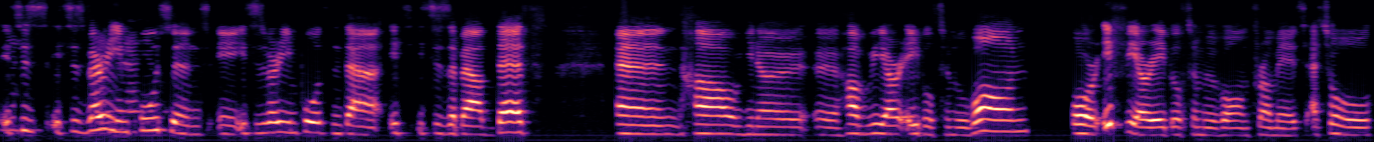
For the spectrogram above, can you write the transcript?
it is it is very important it is very important that it, it is about death and how you know uh, how we are able to move on or if we are able to move on from it at all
